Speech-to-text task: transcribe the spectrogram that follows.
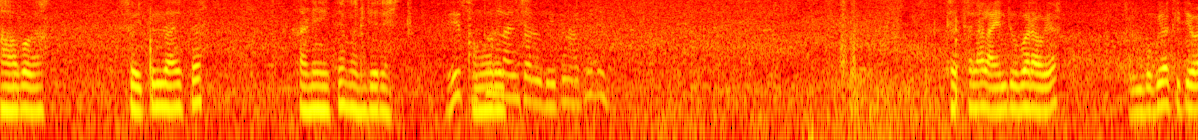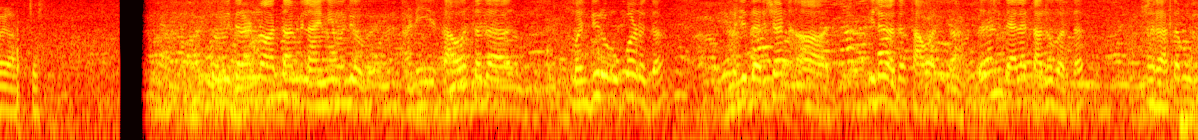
हा बघा. सो इथून जायचं आणि इथे मंदिर आहे. समोरच. तर चला लाईन उभं राहूया आणि बघूया किती वेळ लागतो. सो मित्रांनो आता आम्ही लाईनीमध्ये उभे. आणि सहा वाजता तर मंदिर ओपन होतं. म्हणजे दर्शन दिलं जातं सहा वाजता दर्शन द्यायला चालू करतात. तर आता बघू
